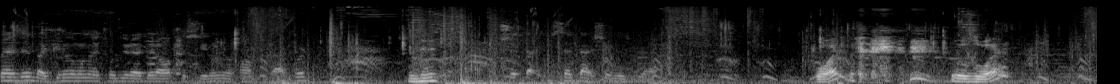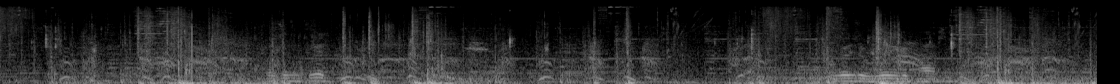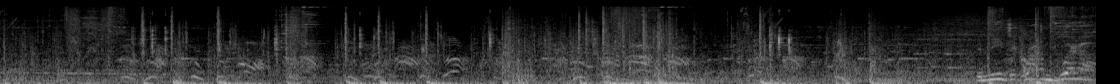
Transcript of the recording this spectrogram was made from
that I did, like you know the one I told you that I did off the ceiling off the backboard? Mm-hmm. Shit that you said that shit was wet. What? it was what? Wasn't good. It was a really good pass. It needs a ground buena.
